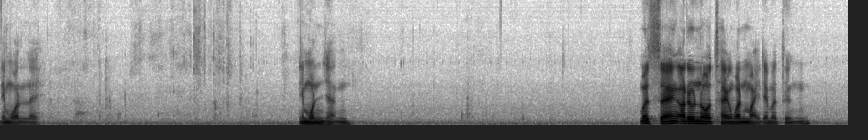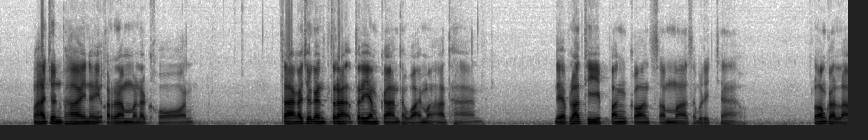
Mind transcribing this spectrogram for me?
นิมนต์เลย นิมนต์ฉัน เมื่อแสงอรุณโนแสงวันใหม่ได้มาถึง มหาชนภายในรัมมนคร ต่างก็ช่วยกันเตรียมการถวายมหาทานแด่พระทีปังกรสัมมาสัมพุทธเจ้า พร้อมกับเรา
